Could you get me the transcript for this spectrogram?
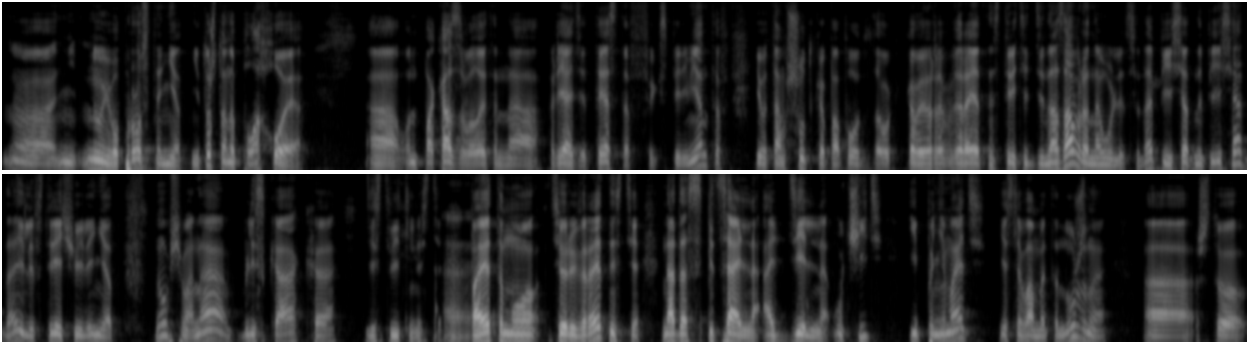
ну, его просто нет. Не то, что оно плохое, он показывал это на ряде тестов, экспериментов. И вот там шутка по поводу того, какова вероятность встретить динозавра на улице, да, 50 на 50, да, или встречу или нет. Ну, в общем, она близка к действительности. А, Поэтому теорию вероятности надо специально, отдельно учить и понимать, если вам это нужно, а, что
